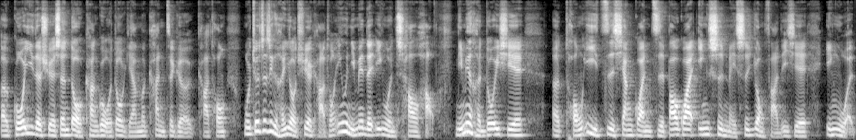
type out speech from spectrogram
呃国一的学生都有看过，我都给他们看这个卡通。我觉得这是一个很有趣的卡通，因为里面的英文超好，里面很多一些呃同义字相关字，包括英式、美式用法的一些英文，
